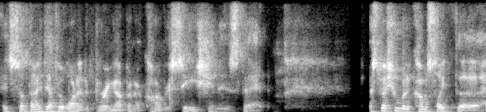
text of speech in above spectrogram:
it's something i definitely wanted to bring up in a conversation is that especially when it comes to like the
